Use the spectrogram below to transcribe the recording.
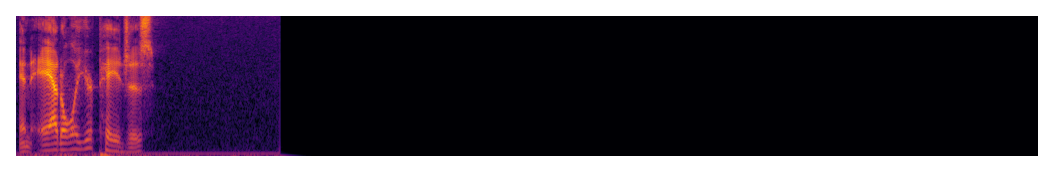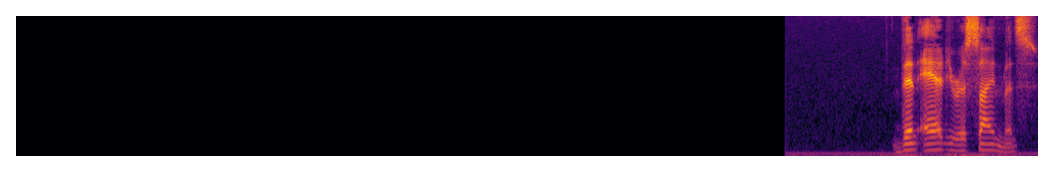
and add all your pages Then add your assignments.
